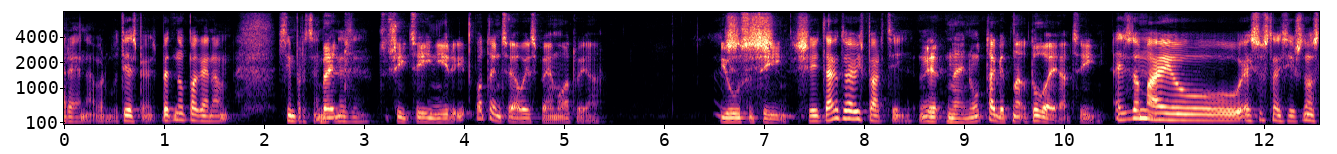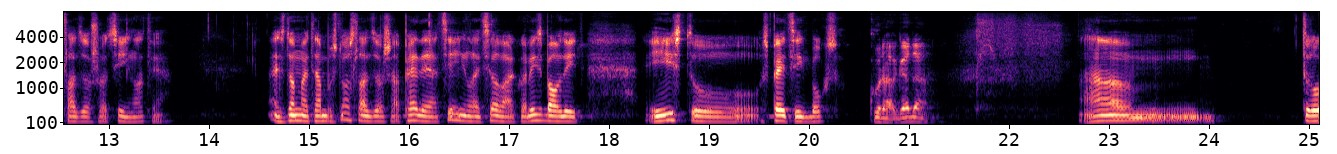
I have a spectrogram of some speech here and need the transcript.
arēnā. Varbūt iespējams. Bet nu, pagaidām 100% Bet nezinu. šī cīņa ir potenciāli iespējama Latvijā. Jūsu cīņa. Šī tagad vai vispār cīņa? Ir- Nē, nu tagad tuvējā cīņa. Es domāju, es uztaisīšu noslēdzošo cīņu Latvijā. Es domāju, tā būs noslēdzošā pēdējā cīņa, lai cilvēki varētu izbaudīt īstu spēcīgu boksu. Kurā gadā? Um, to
